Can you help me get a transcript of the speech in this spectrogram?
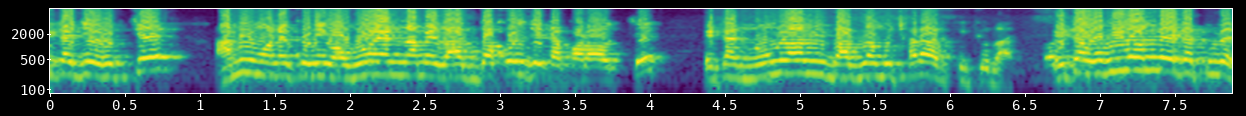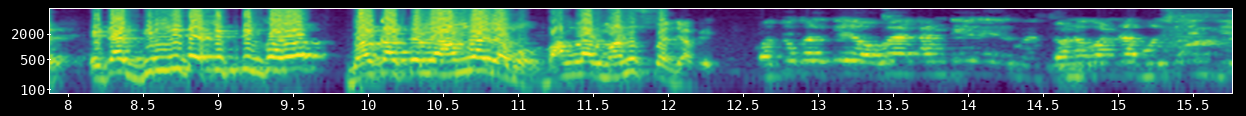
এটা যে হচ্ছে, আমি মনে করি অভয়ের নামে রাত দখল যেটা করা হচ্ছে, এটা নোংরামি বাদলামু ছাড়া আর কিছু নয়। এটা অবিলম্বে এটা তুলে, এটা দিল্লিতে শিফটিং করো, দরকার পড়লে আমরা যাব, বাংলার মানুষরা যাবে। জনগণরা বলছিলেন যে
